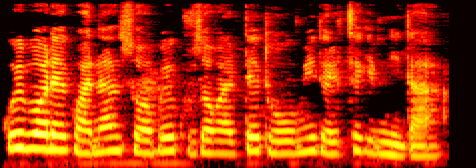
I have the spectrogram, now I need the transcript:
꿀벌에 관한 수업을 구성할 때 도움이 될 책입니다.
